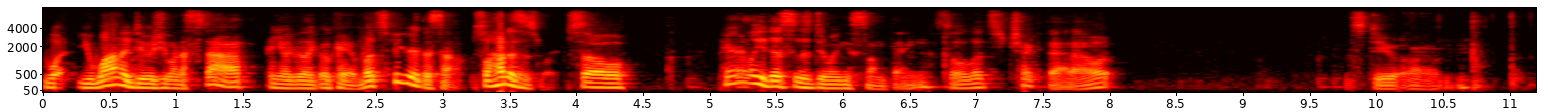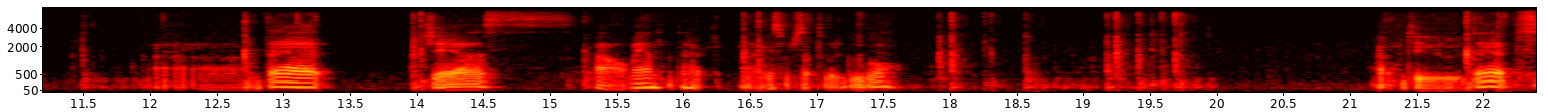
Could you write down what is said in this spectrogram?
What you want to do is you want to stop and you want to be like, okay, let's figure this out. So how does this work? So apparently this is doing something. So let's check that out. Let's do um, uh, that JS. Oh man, what the heck? I guess we'll just have to go to Google. I'll do that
